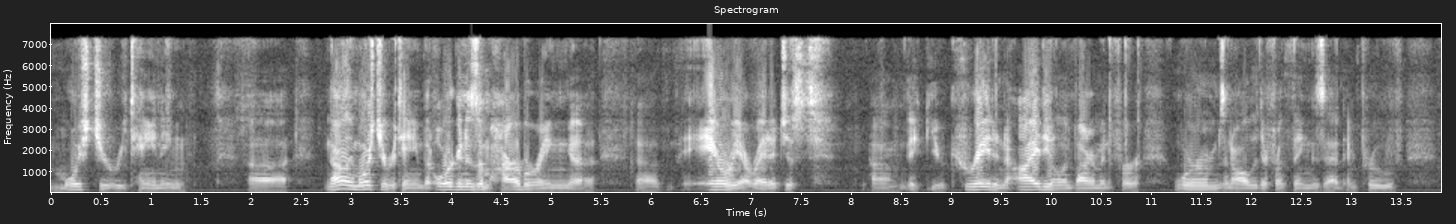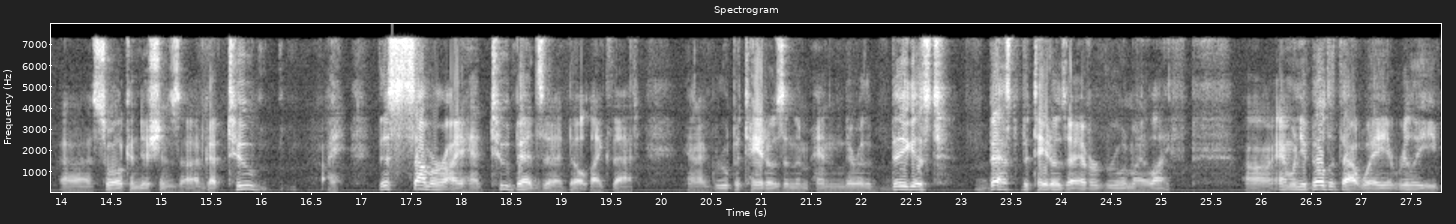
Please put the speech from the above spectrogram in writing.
moisture retaining, uh, not only moisture retaining, but organism harboring uh, uh area. Right? It just um, it, you create an ideal environment for worms and all the different things that improve uh, soil conditions. I've got two. I, this summer I had two beds that I built like that, and I grew potatoes in them, and they were the biggest, best potatoes I ever grew in my life. Uh, and when you build it that way, it really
